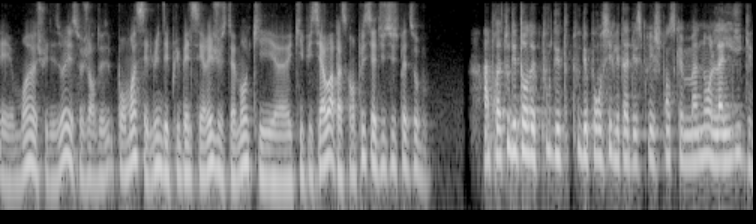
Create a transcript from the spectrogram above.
et moi, je suis désolé, ce genre de, pour moi, c'est l'une des plus belles séries, justement, qui, euh, qui puisse y avoir, parce qu'en plus, il y a du suspense au bout. Après, tout dépend, tout dépend aussi de l'état d'esprit. Je pense que maintenant, la ligue,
